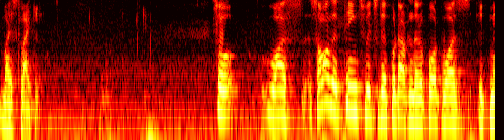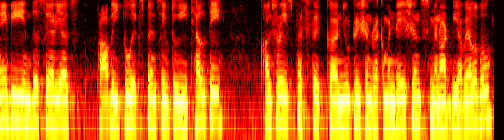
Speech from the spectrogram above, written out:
by slightly. So was some of the things which they put out in the report was it may be in this area it's probably too expensive to eat healthy, culturally specific uh, nutrition recommendations may not be available,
